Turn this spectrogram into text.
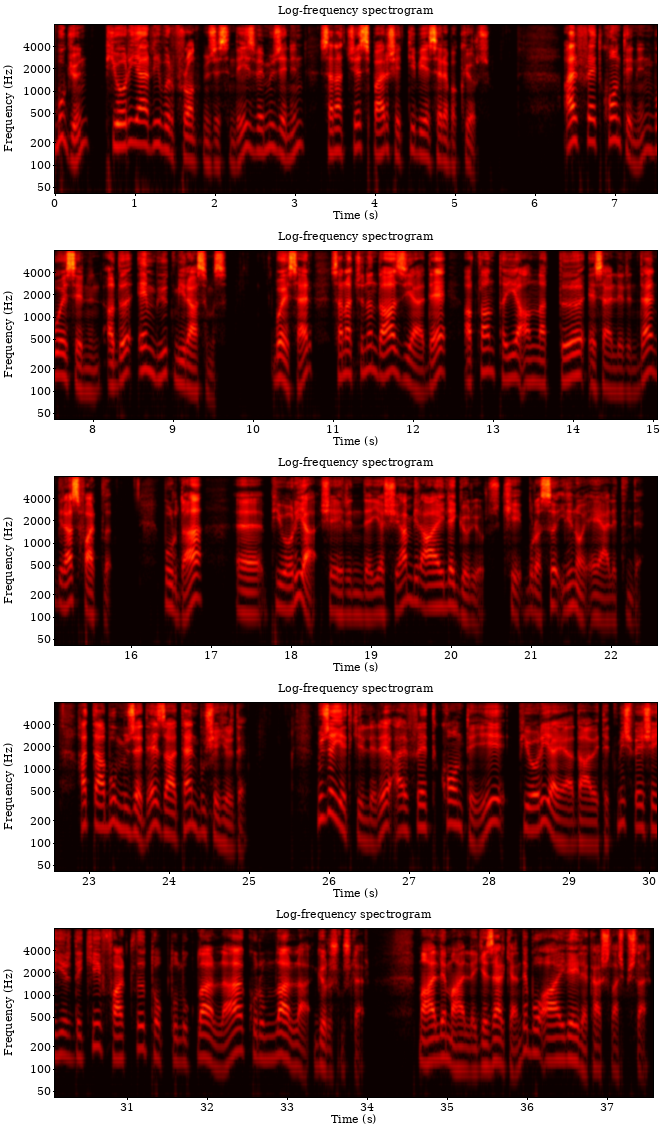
Bugün Peoria Riverfront Müzesi'ndeyiz ve müzenin sanatçıya sipariş ettiği bir esere bakıyoruz. Alfred Conte'nin bu eserinin adı En Büyük Mirasımız. Bu eser, sanatçının daha ziyade Atlanta'yı anlattığı eserlerinden biraz farklı. Burada e, Peoria şehrinde yaşayan bir aile görüyoruz ki burası Illinois eyaletinde. Hatta bu müze de zaten bu şehirde. Müze yetkilileri Alfred Conte'yi Peoria'ya davet etmiş ve şehirdeki farklı topluluklarla, kurumlarla görüşmüşler. Mahalle mahalle gezerken de bu aileyle karşılaşmışlar.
